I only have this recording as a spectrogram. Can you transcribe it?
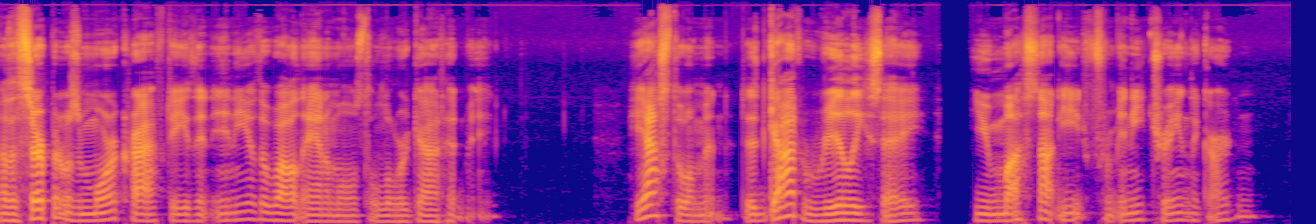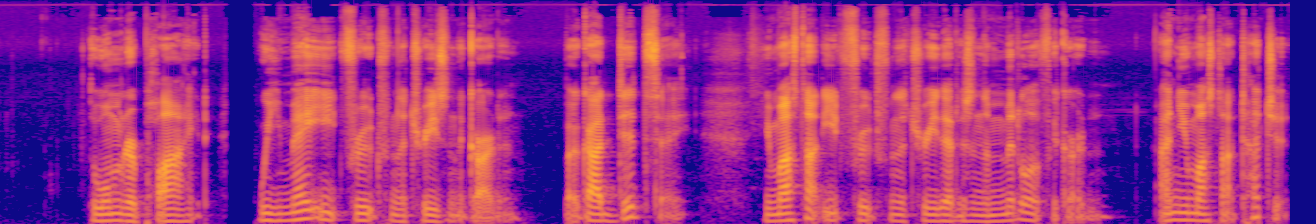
Now the serpent was more crafty than any of the wild animals the Lord God had made. He asked the woman, Did God really say, You must not eat from any tree in the garden? The woman replied, We may eat fruit from the trees in the garden, but God did say, You must not eat fruit from the tree that is in the middle of the garden, and you must not touch it,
